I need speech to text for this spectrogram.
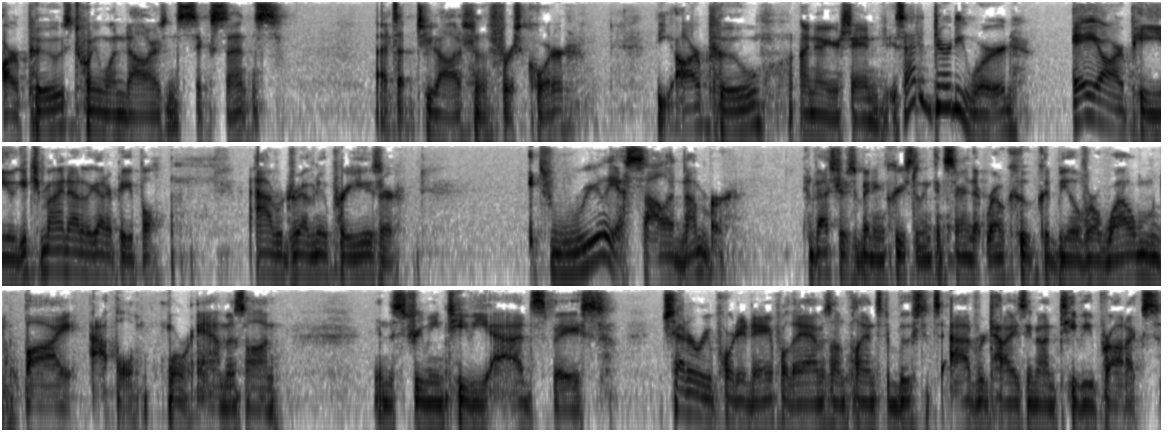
ARPU, is $21.06. That's up $2 from the first quarter. The ARPU, I know you're saying, is that a dirty word? ARPU, get your mind out of the gutter, people. Average revenue per user. It's really a solid number. Investors have been increasingly concerned that Roku could be overwhelmed by Apple or Amazon in the streaming TV ad space. Cheddar reported in April that Amazon plans to boost its advertising on TV products,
